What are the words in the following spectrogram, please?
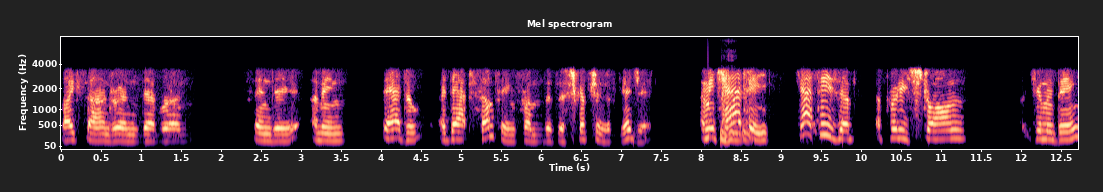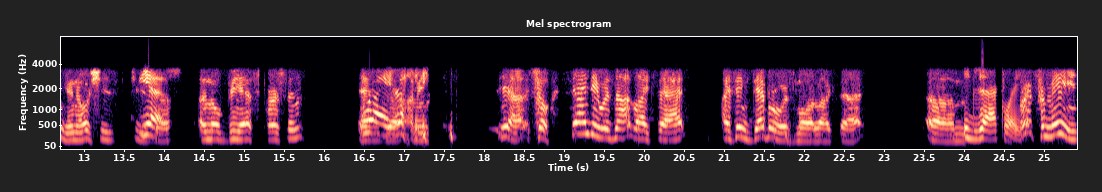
like Sandra and Deborah and Cindy, I mean, they had to adapt something from the description of Gidget. I mean, mm-hmm. Kathy, Kathy's a, a pretty strong human being. You know, she's she's Yes. a, a no BS person. And, Right, uh, right. I mean, yeah. So Sandy was not like that. I think Deborah was more like that. Um, Exactly. but for me,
